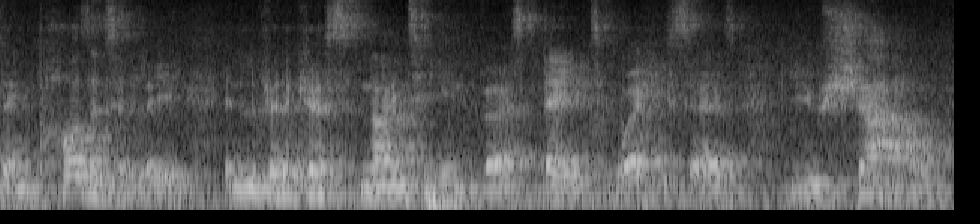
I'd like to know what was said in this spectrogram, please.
thing positively in Leviticus 19, verse 8, where He says, You shall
